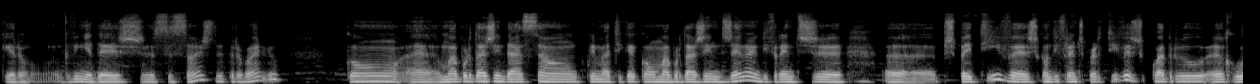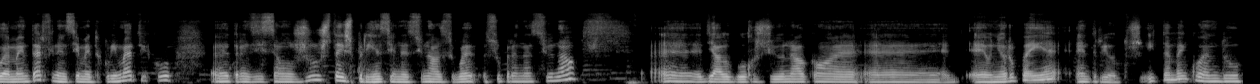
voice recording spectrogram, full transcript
que, era, que vinha das sessões de trabalho com uh, uma abordagem da ação climática com uma abordagem de género em diferentes uh, perspectivas, com diferentes perspectivas, quadro uh, regulamentar, financiamento climático, transição justa, experiência nacional e supranacional, diálogo regional com a, a, a, União Europeia, entre outros. E também quando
